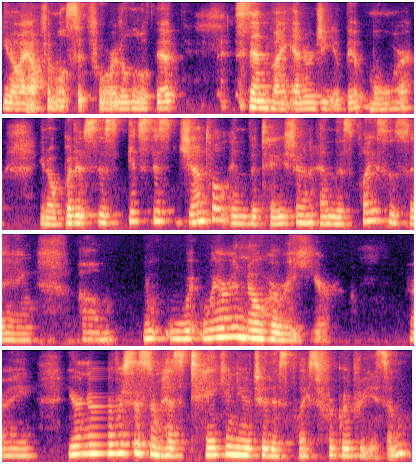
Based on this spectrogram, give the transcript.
you know, I often will sit forward a little bit, send my energy a bit more, you know. But it's this, it's this gentle invitation, and this place of saying, um, we're in no hurry here right? Your nervous system has taken you to this place for good reason.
